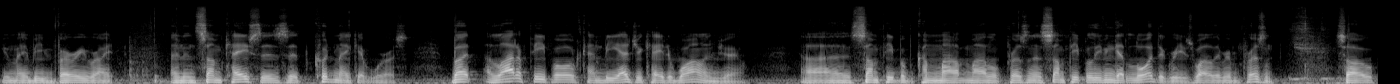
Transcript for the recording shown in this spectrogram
You may be very right and in some cases it could make it worse. But a lot of people can be educated while in jail. Uh, some people become model prisoners. Some people even get law degrees while they're in prison. So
